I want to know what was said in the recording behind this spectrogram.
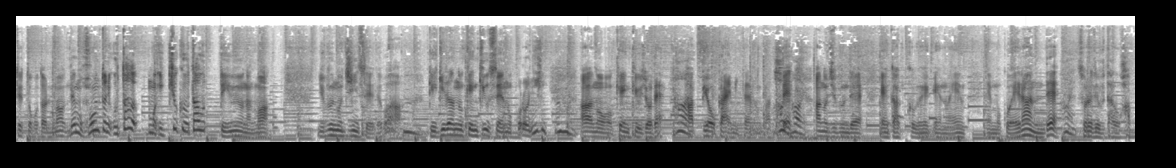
てったことある、まあ、でも本当に歌うもう一曲歌うっていうようなのは自分の人生ではうん。劇団の研究生の頃にうん。あの研究所ではい。発表会みたいなのがあって、あの自分で演楽への演演目を選んで、はい。それで歌を発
